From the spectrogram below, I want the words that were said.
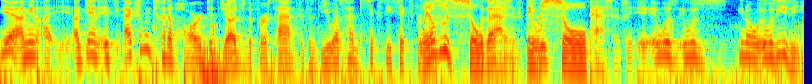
Yeah, I mean, I, again, it's actually kind of hard to judge the first half because the U.S. had 66%. Wales was so possession. passive. They It were was- so passive. It, it was, it was, you know, it was easy.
